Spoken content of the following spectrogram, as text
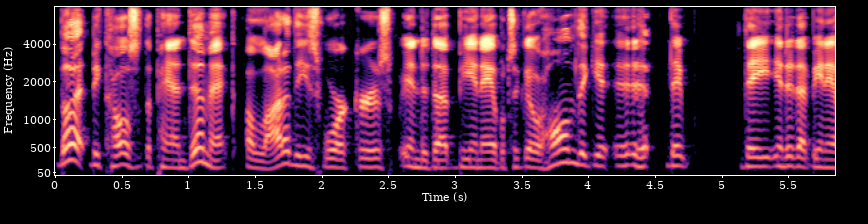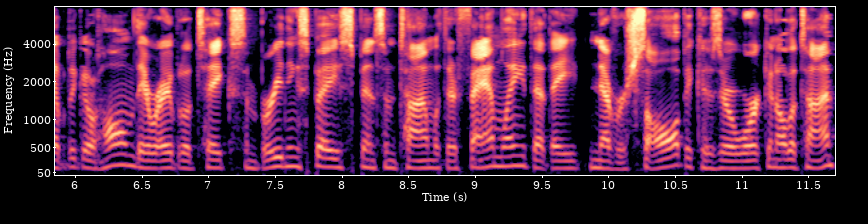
But because of the pandemic, a lot of these workers ended up being able to go home. They get eh, they. They ended up being able to go home. They were able to take some breathing space, spend some time with their family that they never saw because they were working all the time.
